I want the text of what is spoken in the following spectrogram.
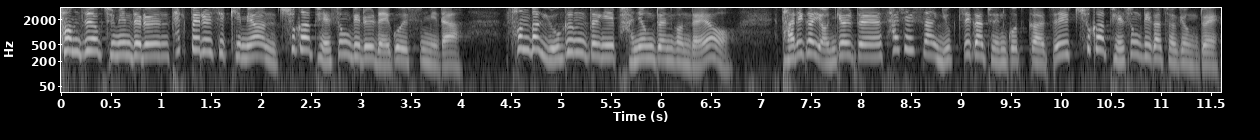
섬 지역 주민들은 택배를 시키면 추가 배송비를 내고 있습니다. 선박 요금 등이 반영된 건데요. 다리가 연결돼 사실상 육지가 된 곳까지 추가 배송비가 적용돼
